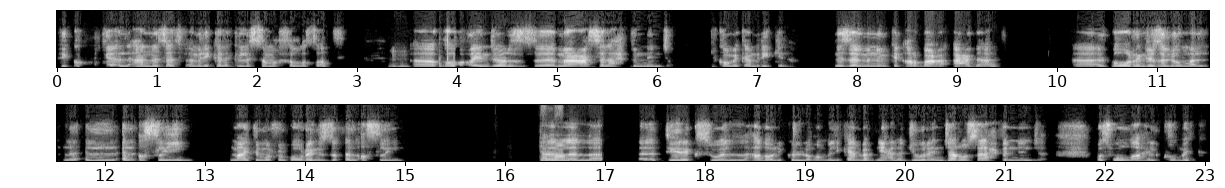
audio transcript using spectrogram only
في comic الآن نزلت في أمريكا لكن لسه ما خلصت. Power Rangers مع سلاحف النينجا. comic أمريكي نزل منه يمكن أربع أعداد. آه ال Power Rangers اللي هم الأصليين. Mighty Morphin Power Rangers الأصليين. تمام. ال T-Rex والهذول كلهم اللي كان مبني على جو رينجر وسلاحف النينجا. بس والله ال comic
